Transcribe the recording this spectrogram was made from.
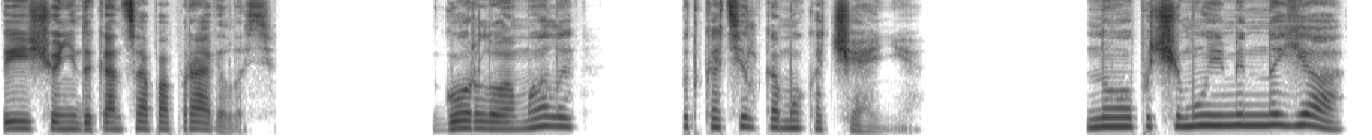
Ты еще не до конца поправилась». Горлу Амалы подкатил комок отчаяния. «Но почему именно я?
